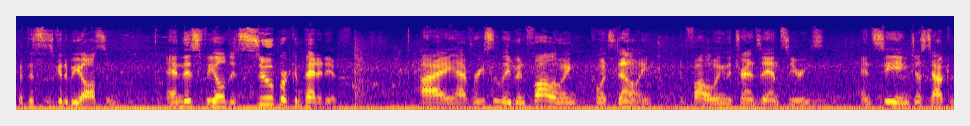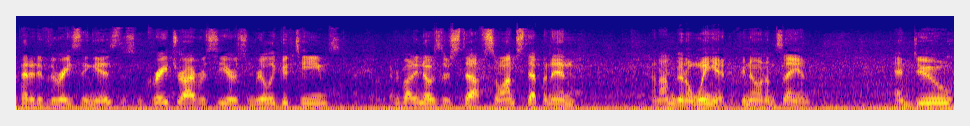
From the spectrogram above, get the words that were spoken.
But this is gonna be awesome. And this field is super competitive. I have recently been following, coincidentally, been following the Trans Am series and seeing just how competitive the racing is. There's some great drivers here, some really good teams. Everybody knows their stuff, so I'm stepping in and I'm gonna wing it, if you know what I'm saying, and do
